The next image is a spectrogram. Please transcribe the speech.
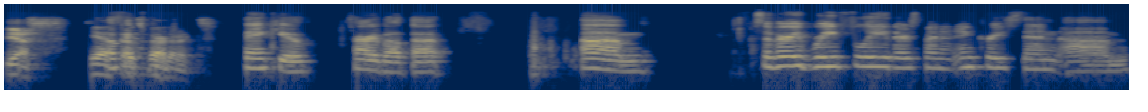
Yes. Yes, okay. that's perfect. Thank you. Sorry about that. Um, so very briefly, there's been an increase in um,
